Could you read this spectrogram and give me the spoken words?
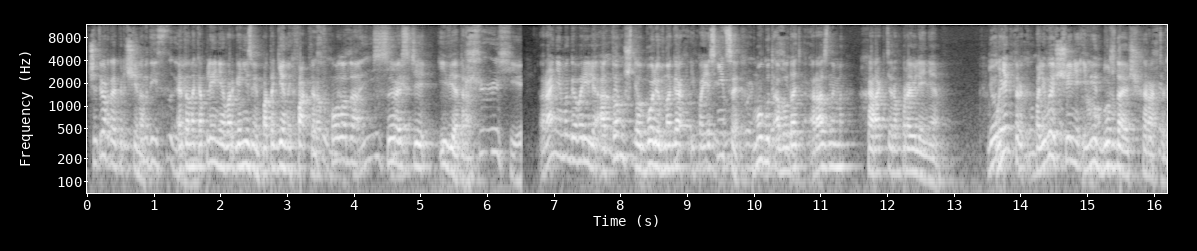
Четвертая причина – это накопление в организме патогенных факторов холода, сырости и ветра. Ранее мы говорили о том, что боли в ногах и пояснице могут обладать разным характером проявления – у некоторых болевые ощущения имеют блуждающий характер,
